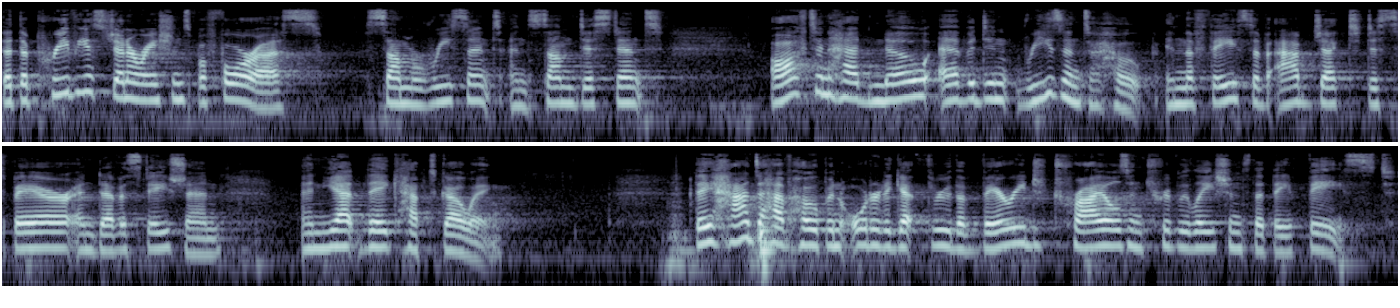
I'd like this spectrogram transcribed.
that the previous generations before us, some recent and some distant, often had no evident reason to hope in the face of abject despair and devastation, and yet they kept going. They had to have hope in order to get through the varied trials and tribulations that they faced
